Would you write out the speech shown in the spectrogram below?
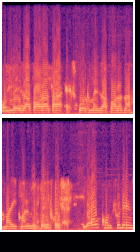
उनमें इजाफा हो रहा था एक्सपोर्ट में इजाफा हो रहा था। हमारी इकोनॉमी बिल्कुल लो कॉन्फिडेंस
